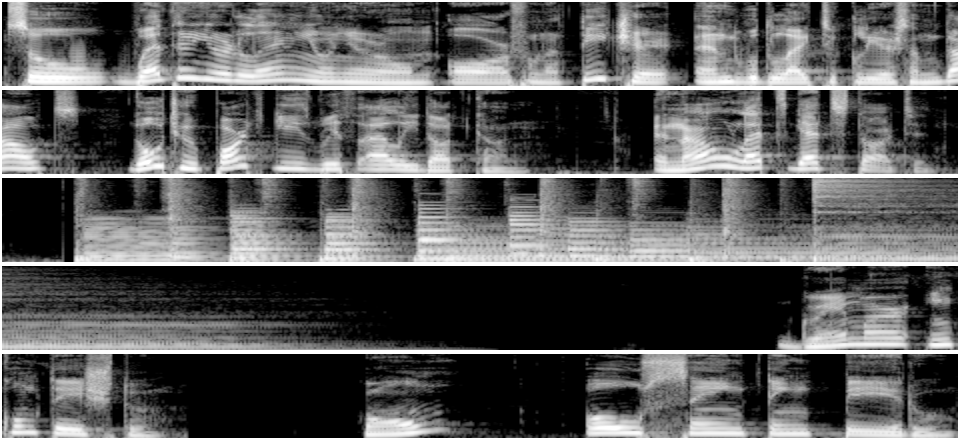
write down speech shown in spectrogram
So, whether you're learning on your own or from a teacher and would like to clear some doubts, go to PortugueseWithEli.com. And now let's get started. Grammar em contexto. Com ou sem tempero?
